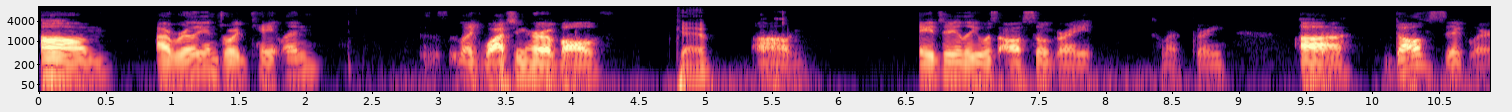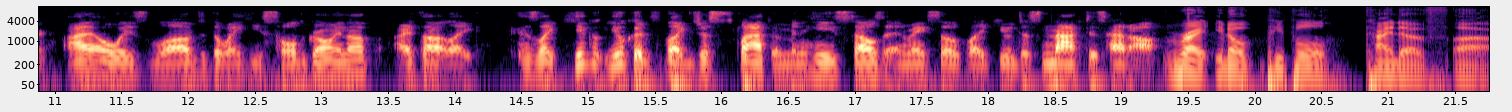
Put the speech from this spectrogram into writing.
Um, I really enjoyed Kaitlyn, like watching her evolve. Okay. Um, AJ Lee was also great. Come on, three. Uh, Dolph Ziggler. I always loved the way he sold growing up. I thought like is like he you could like just slap him and he sells it and makes it look like you just knocked his head off. Right. You know, people kind of uh,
